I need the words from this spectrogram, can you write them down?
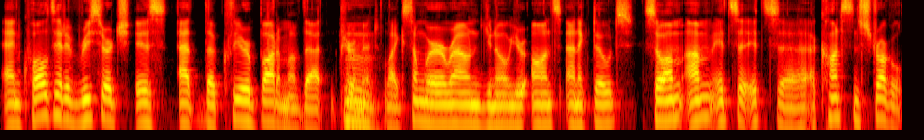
and qualitative research is at the clear bottom of that pyramid, hmm. like somewhere around you know your aunt's anecdotes. So I'm, I'm it's a, it's a, a constant struggle,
